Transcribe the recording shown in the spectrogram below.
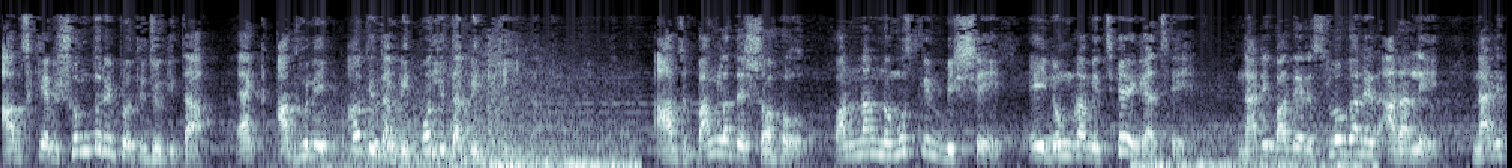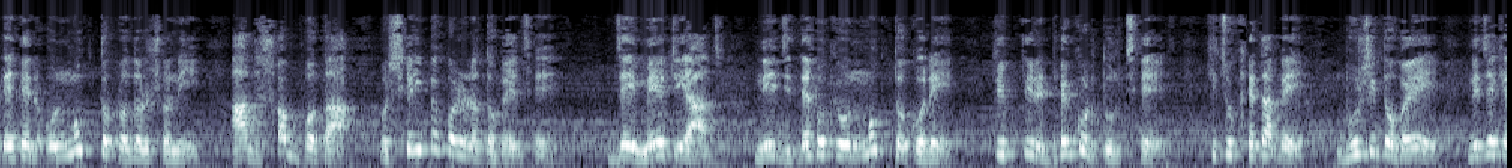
আজকের সুন্দরী প্রতিযোগিতা এক আধুনিক পতিতাবৃত্তি। আজ বাংলাদেশ সহ অন্যান্য মুসলিম বিশ্বে এই নোংরামি ছেয়ে গেছে। নারীবাদের স্লোগানের আড়ালে নারী দেহের উন্মুক্ত প্রদর্শনী আজ সভ্যতা ও শিল্পে পরিণত হয়েছে। যে মেয়েটি আজ নিজ দেহকে উন্মুক্ত করে তৃপ্তির ঢেকুর তুলছে, কিছু খেতাবে ভূষিত হয়ে নিজেকে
